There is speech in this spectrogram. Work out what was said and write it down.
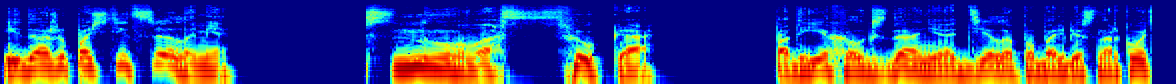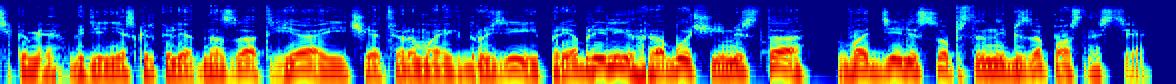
И даже почти целыми. Снова, сука! Подъехал к зданию отдела по борьбе с наркотиками, где несколько лет назад я и четверо моих друзей приобрели рабочие места в отделе собственной безопасности.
